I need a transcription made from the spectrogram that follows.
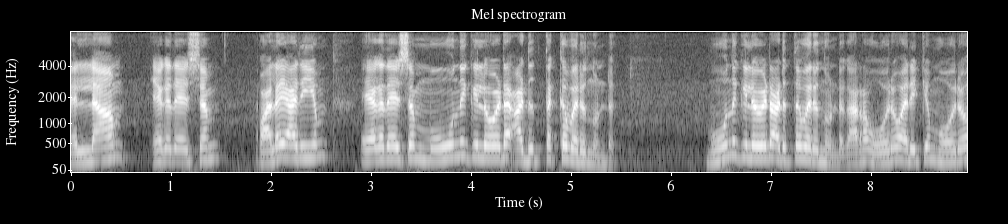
എല്ലാം ഏകദേശം പല അരിയും ഏകദേശം മൂന്ന് കിലോയുടെ അടുത്തൊക്കെ വരുന്നുണ്ട്. മൂന്ന് കിലോയുടെ അടുത്ത് വരുന്നുണ്ട്. കാരണം ഓരോ അരിക്കും ഓരോ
